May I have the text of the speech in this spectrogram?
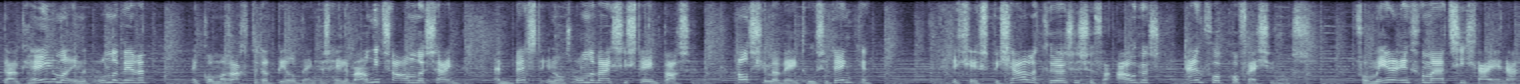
Duik helemaal in het onderwerp en kom erachter dat beelddenkers helemaal niet zo anders zijn en best in ons onderwijssysteem passen, als je maar weet hoe ze denken. Ik geef speciale cursussen voor ouders en voor professionals. Voor meer informatie ga je naar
